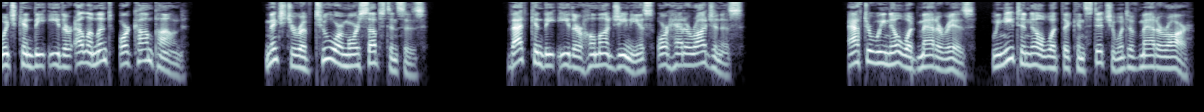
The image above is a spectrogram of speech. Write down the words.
which can be either element or compound, mixture of two or more substances, that can be either homogeneous or heterogeneous. After we know what matter is, we need to know what the constituent of matter are.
